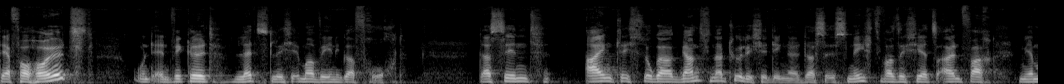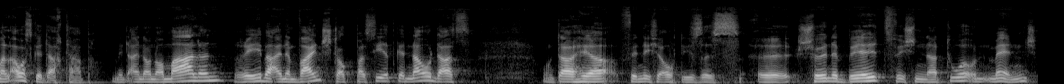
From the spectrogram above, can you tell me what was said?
der verholzt und entwickelt letztlich immer weniger Frucht. Das sind eigentlich sogar ganz natürliche Dinge. Das ist nichts, was ich jetzt einfach mir mal ausgedacht habe. Mit einer normalen Rebe, einem Weinstock passiert genau das. Und daher finde ich auch dieses äh, schöne Bild zwischen Natur und Mensch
